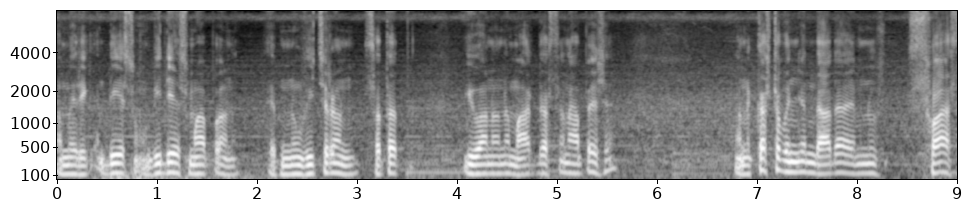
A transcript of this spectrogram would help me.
અમેરિકા, દેશ, વિદેશમાં પણ એમનું વિચરણ સતત યુવાનોને માર્ગદર્શન આપે છે. અને કષ્ટભંજન દાદા એમનું શ્વાસ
